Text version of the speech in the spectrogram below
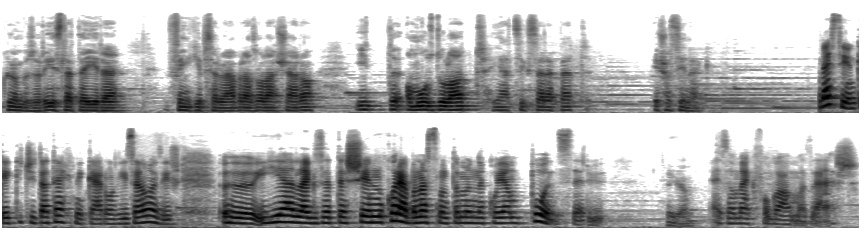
különböző részleteire, fényképszerű ábrázolására. Itt a mozdulat játszik szerepet, és a színek. Beszéljünk egy kicsit a technikáról, hiszen az is ö, jellegzetes. Én korábban azt mondtam önnek, olyan pontszerű Igen. ez a megfogalmazás.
